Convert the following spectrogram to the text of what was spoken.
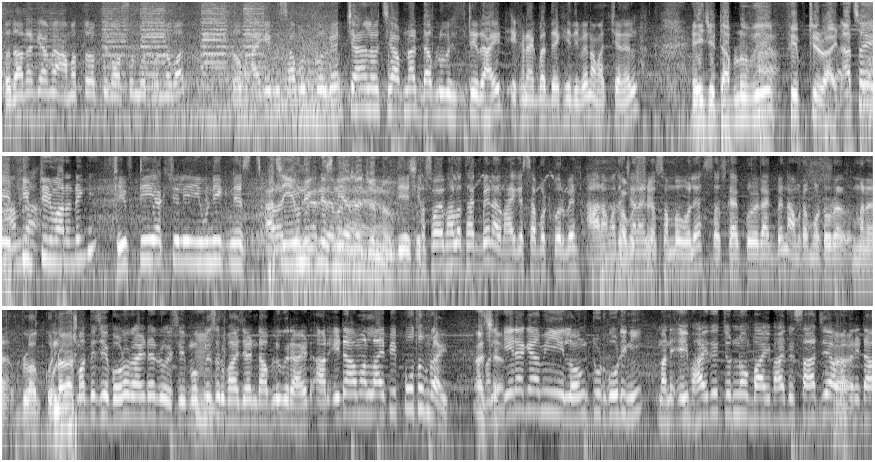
তো দাদাকে আমি আমার তরফ থেকে অসংখ্য ধন্যবাদ। তো ভাইকে একটু সাপোর্ট করবেন। চ্যানেল হচ্ছে আপনার ডাব্লিউ ফিফটি রাইট এখানে একবার দেখিয়ে দিবেন আমার চ্যানেল এই যে হ্যাঁ। ফিফটি রাইড আচ্ছা এই ফিফটির মানেটা কি? ফিফটি অ্যাকচুয়ালি ইউনিকনেস আচ্ছা, uniqueness নিয়ে আসার জন্য। দিয়েছি সবাই ভালো থাকবেন আর ভাইকে সাপোর্ট করবেন। আর আমাদের চ্যানেলটা সম্ভব হলে সাবস্ক্রাইব করে রাখবেন। আমরা মোটর মানে ব্লগ করি। আমাদের যে বড় রাইডার রয়েছে মোকলেশ্বর ভাইজান ডাব্লিউ রাইড আর এটা আমার লাইফে প্রথম রাইড আচ্ছা। মানে এর আগে আমি লং ট্যুর করিনি। মানে এই ভাইদের জন্য বা এই ভাইদের সাহায্যে আমাদের এটা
